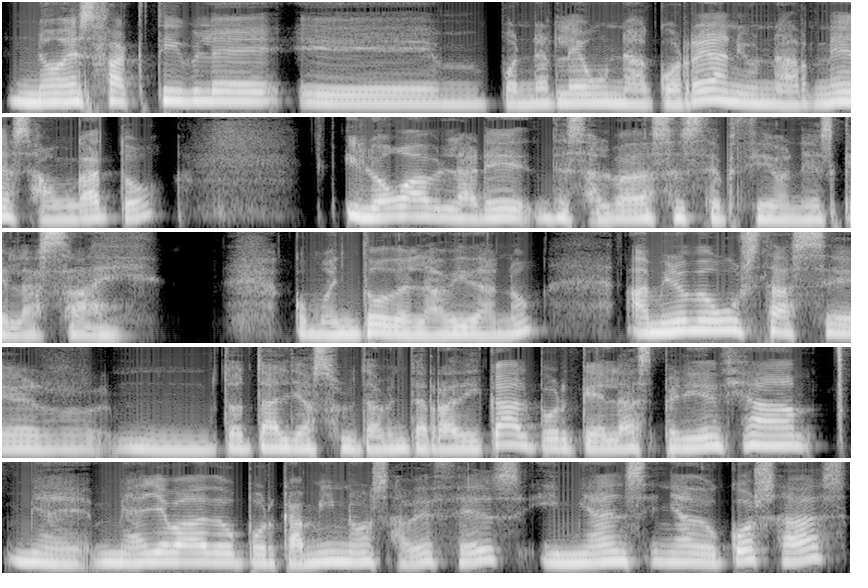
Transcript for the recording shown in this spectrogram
No es factible eh, ponerle una correa ni un arnés a un gato y luego hablaré de salvadas excepciones, que las hay, como en todo en la vida, ¿no? A mí no me gusta ser mm, total y absolutamente radical porque la experiencia me, ha llevado por caminos a veces y me ha enseñado cosas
